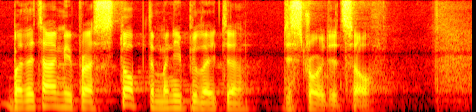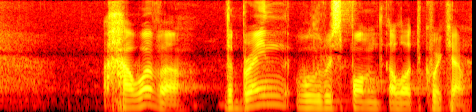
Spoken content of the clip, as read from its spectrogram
by the time he pressed stop, the manipulator destroyed itself. However, the brain will respond a lot quicker.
